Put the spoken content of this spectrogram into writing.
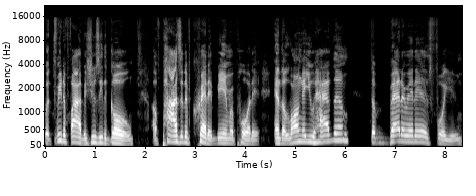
but three to five is usually the goal of positive credit being reported. And the longer you have them, the better it is for you.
